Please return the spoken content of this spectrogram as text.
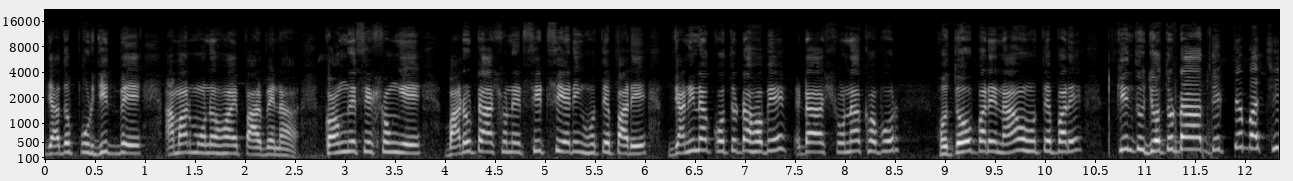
যাদবপুর জিতবে, আমার মনে হয় পারবে না। কংগ্রেসের সঙ্গে বারোটা আসনের সিট শেয়ারিং হতে পারে, জানি না কতটা হবে, এটা শোনা খবর। হতেও পারে, নাও হতে পারে। কিন্তু যতটা দেখতে পাচ্ছি,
